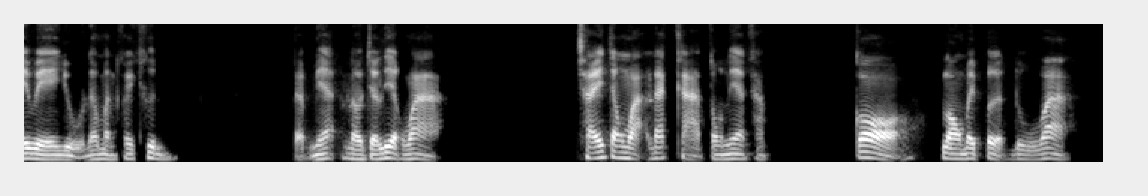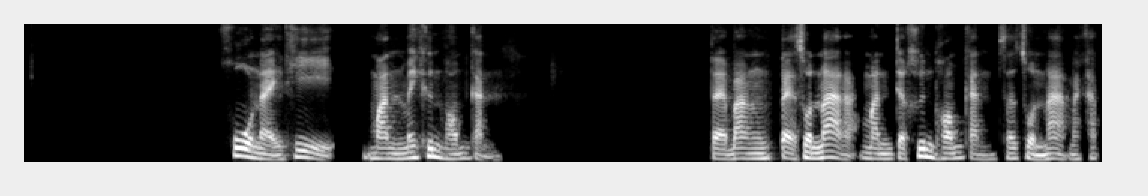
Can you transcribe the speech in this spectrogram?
ด์เวย์อยู่แล้วมันค่อยขึ้น แบบเนี้ยเราจะเรียกว่า ใช้จังหวะแลกกาดตรงเนี้ยครับ ก็ลองไปเปิดดูว่า คู่ไหนที่มันไม่ขึ้นพร้อมกัน แต่บางแต่ส่วนมากอะ มันจะขึ้นพร้อมกันซะส่วนมากนะครับ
